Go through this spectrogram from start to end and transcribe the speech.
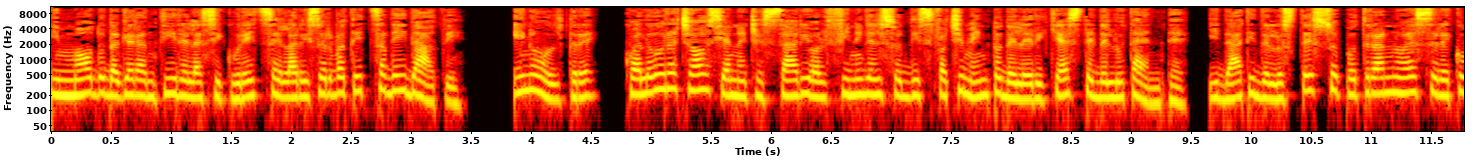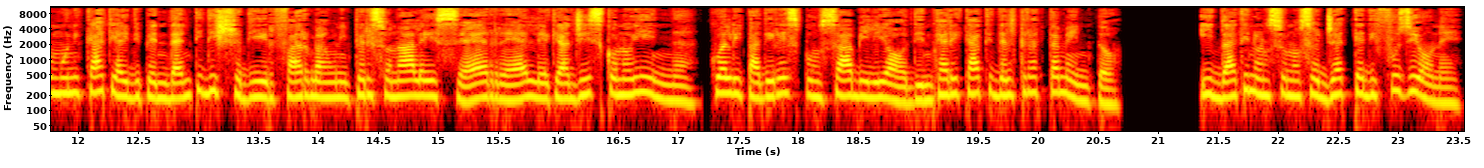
in modo da garantire la sicurezza e la riservatezza dei dati. Inoltre, Qualora ciò sia necessario al fine del soddisfacimento delle richieste dell'utente, i dati dello stesso potranno essere comunicati ai dipendenti di Shadir Pharma Unipersonale SRL che agiscono in qualità di responsabili o di incaricati del trattamento. I dati non sono soggetti a diffusione.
